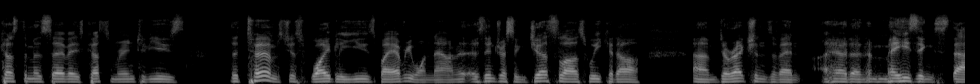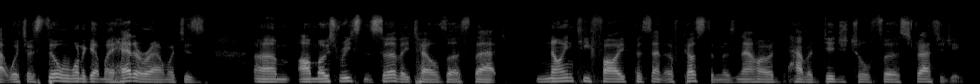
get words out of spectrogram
customer surveys, customer interviews. The term's just widely used by everyone now. And it's interesting. Just last week at our um, directions event, I heard an amazing stat, which I still want to get my head around, which is um, our most recent survey tells us that 95% of customers now have, a digital first strategy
